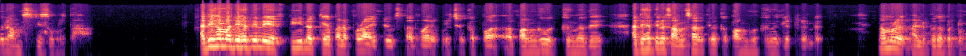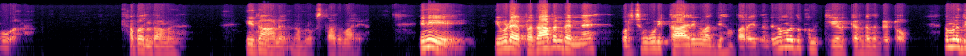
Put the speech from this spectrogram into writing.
ഒരു അംസ്ലി സുഹൃത്താണ്. അദ്ദേഹം അദ്ദേഹത്തിന്റെ എഫ് പിയിലൊക്കെ പലപ്പോഴായിട്ട് ഉസ്താദ്മാരെ കുറിച്ചൊക്കെ പങ്കുവെക്കുന്നത് അദ്ദേഹത്തിന്റെ സംസാരത്തിലൊക്കെ പങ്കുവെക്കുന്നത് കേട്ടിട്ടുണ്ട്. നമ്മൾ അത്ഭുതപ്പെട്ടു പോവുകയാണ്. അപ്പൊ എന്താണ്? ഇതാണ് നമ്മൾ ഉസ്താദുമാരെ. ഇനി ഇവിടെ പ്രതാപൻ തന്നെ കുറച്ചും കൂടി കാര്യങ്ങൾ അദ്ദേഹം പറയുന്നുണ്ട്. നമ്മൾ ഇതൊക്കെ ഒന്ന് കേൾക്കേണ്ടതുണ്ട് കേട്ടോ നമ്മളിത്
